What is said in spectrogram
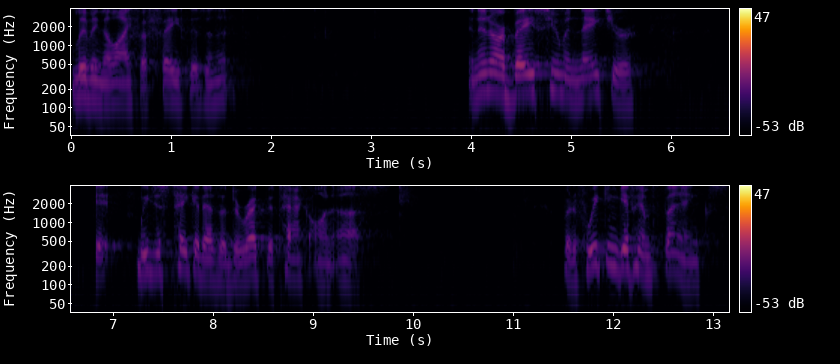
living a life of faith, isn't it? And in our base human nature, it, we just take it as a direct attack on us. But if we can give him thanks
